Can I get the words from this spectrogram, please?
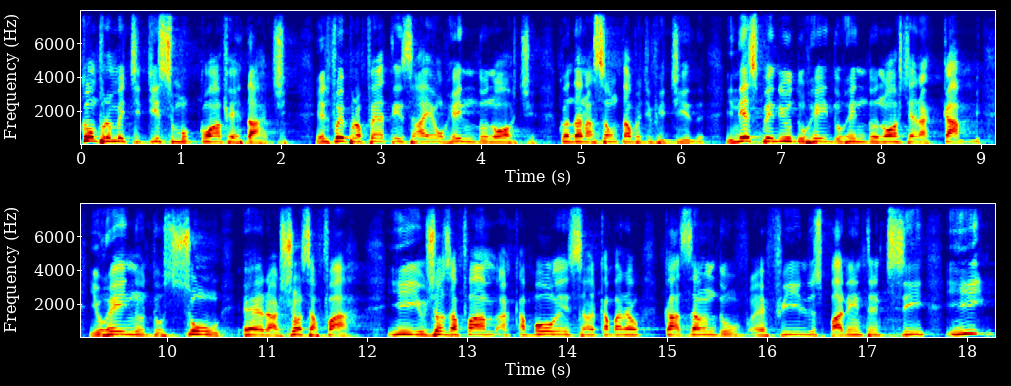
comprometidíssimo com a verdade. Ele foi profeta em Israel, reino do norte, quando a nação estava dividida. E nesse período, o rei do reino do norte era Cabe, e o reino do sul era Josafá. E o Josafá acabou, eles acabaram casando é, filhos, parentes entre si, e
